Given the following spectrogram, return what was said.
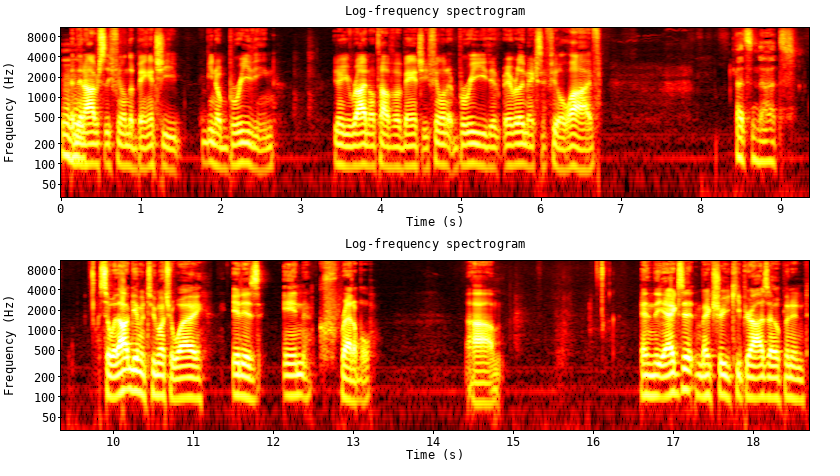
and then obviously feeling the banshee, you know, breathing. You know, you're riding on top of a banshee, feeling it breathe. It, it really makes it feel alive. That's nuts. So without giving too much away, it is incredible. Um, and the exit, make sure you keep your eyes open and,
